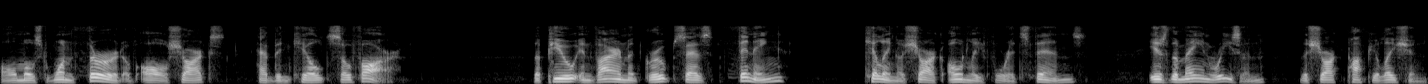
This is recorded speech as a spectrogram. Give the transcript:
Almost one third of all sharks have been killed so far. The Pew Environment Group says finning, killing a shark only for its fins, is the main reason the shark population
